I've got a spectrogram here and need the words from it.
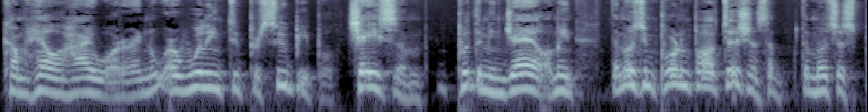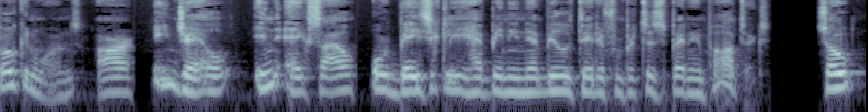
come hell or high water and are willing to pursue people, chase them, put them in jail. I mean, the most important politicians, the, the most outspoken ones, are in jail, in exile, or basically have been inhabilitated from participating in politics. So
